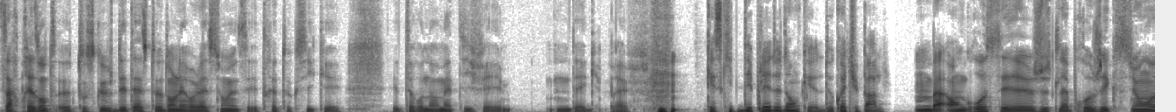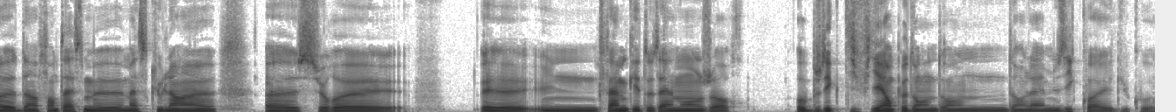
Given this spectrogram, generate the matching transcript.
ça représente tout ce que je déteste dans les relations et c'est très toxique et hétéronormatif et deg, bref. Qu'est-ce qui te déplaît dedans? De quoi tu parles? Bah, En gros, c'est juste la projection d'un fantasme masculin sur une femme qui est totalement genre objectifiée un peu dans, dans, dans, la musique, quoi. Et du coup,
